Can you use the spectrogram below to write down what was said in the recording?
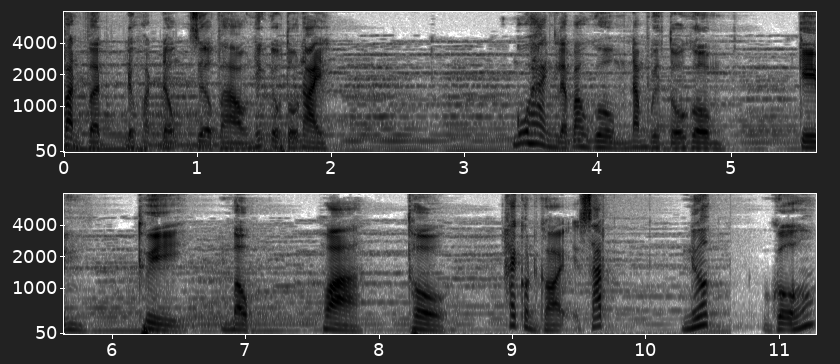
Vạn vật đều hoạt động dựa vào những yếu tố này. Ngũ hành là bao gồm năm nguyên tố gồm kim, thủy, mộc, hỏa, thổ, hay còn gọi sắt, nước, gỗ,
